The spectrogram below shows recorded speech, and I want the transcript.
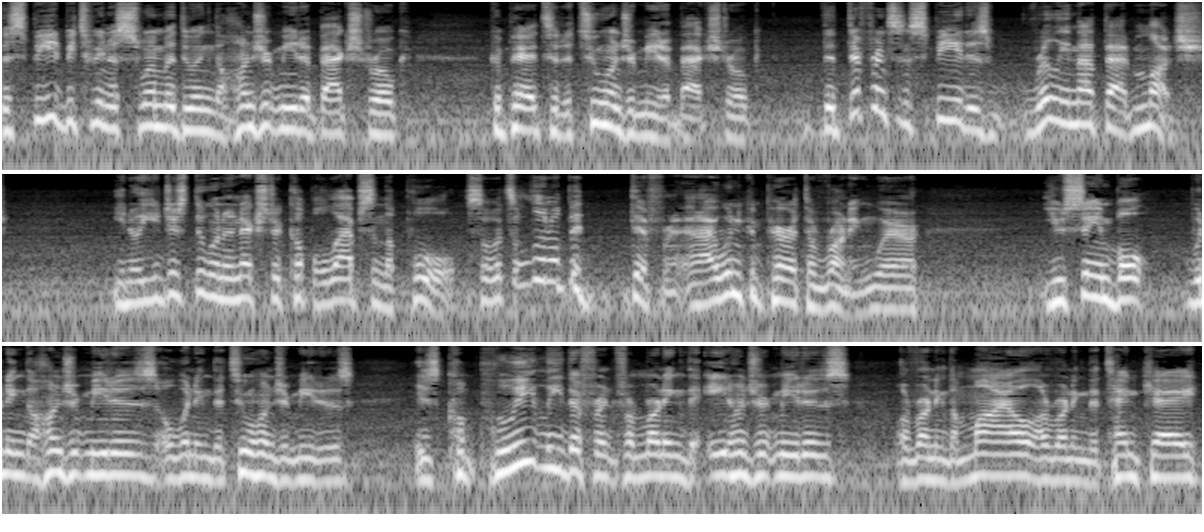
the speed between a swimmer doing the 100 meter backstroke compared to the 200 meter backstroke, the difference in speed is really not that much. You know, you're just doing an extra couple laps in the pool. So it's a little bit different. And I wouldn't compare it to running, where Usain Bolt winning the 100 meters or winning the 200 meters is completely different from running the 800 meters or running the mile or running the 10K.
